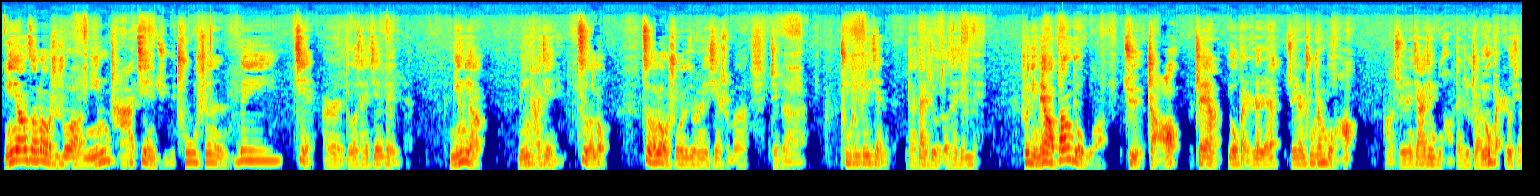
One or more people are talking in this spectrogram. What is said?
名扬仄漏是说明察见举，出身微贱而德才兼备的人。名扬，明察见举，仄漏，仄漏说的就是那些什么这个出身卑贱的人，但但是有德才兼备。说你们要帮助我去找这样有本事的人，虽然出身不好啊，虽然家境不好，但是只要有本事就行。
